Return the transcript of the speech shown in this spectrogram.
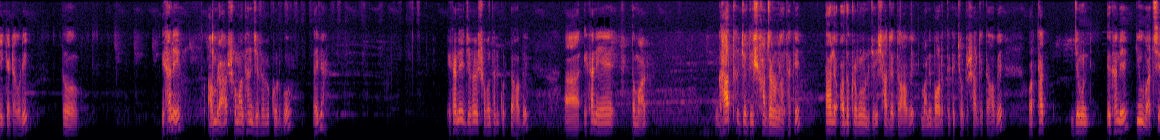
এই ক্যাটাগরি। তো এখানে আমরা সমাধান যেভাবে করব, তাই না? এখানে যেভাবে সমাধান করতে হবে এখানে তোমার ঘাত যদি সাজানো না থাকে, তাহলে অধক্রম অনুযায়ী সাজাতে হবে মানে বড় থেকে ছোট সাজাতে হবে। অর্থাৎ যেমন এখানে কিউব আছে,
